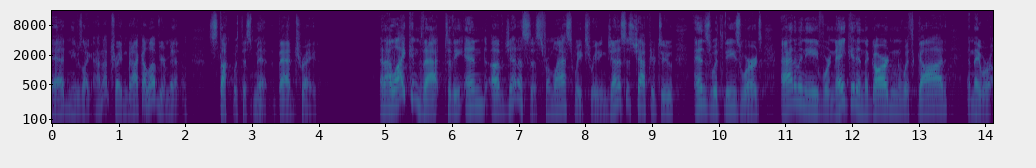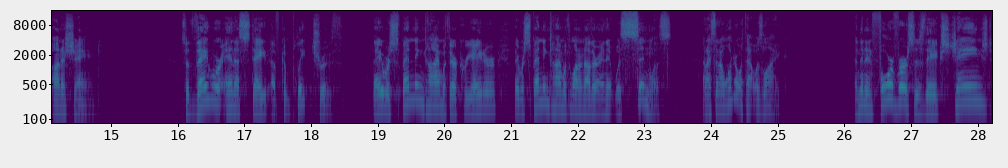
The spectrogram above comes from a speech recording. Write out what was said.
Ed. And he was like, I'm not trading back. I love your mitt. I'm stuck with this mitt, a bad trade. And I likened that to the end of Genesis from last week's reading. Genesis chapter 2 ends with these words Adam and Eve were naked in the garden with God, and they were unashamed. So they were in a state of complete truth. They were spending time with their Creator, they were spending time with one another, and it was sinless. And I said, I wonder what that was like. And then in four verses, they exchanged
